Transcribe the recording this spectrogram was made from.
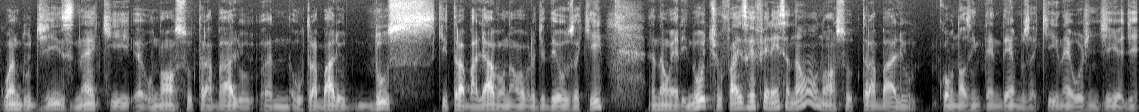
quando diz né, que é, o nosso trabalho, eh, o trabalho dos que trabalhavam na obra de Deus aqui, eh, não era inútil, faz referência não ao nosso trabalho como nós entendemos aqui, né, hoje em dia, de,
